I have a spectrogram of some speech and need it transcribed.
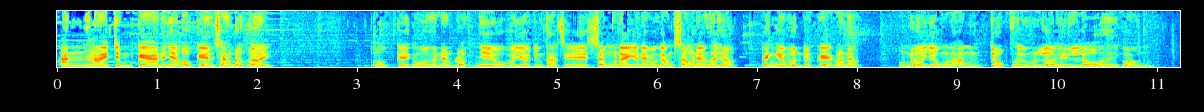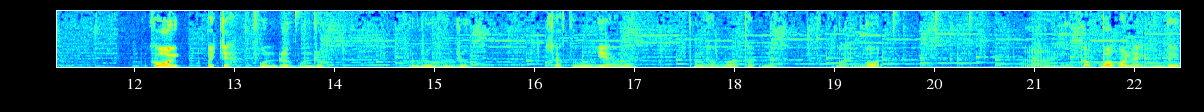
anh 200k nữa nha. Ok, anh sang đức ơi. Ok, cảm ơn anh em rất nhiều. Bây giờ chúng ta sẽ xong cái này. Anh em gần xong anh em thấy chưa? Anh em mình được gạt đó. Anh em vấn đề giờ còn lại mình chốt thử mình lời hay lỗ thôi còn khui! Ôi chà, phun rương phun rương. Phun rương phun rương. Sát tu dáng này. Tinh thông báo thận này. Bảy boss à, cộng bớt qua này cũng tiếp.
